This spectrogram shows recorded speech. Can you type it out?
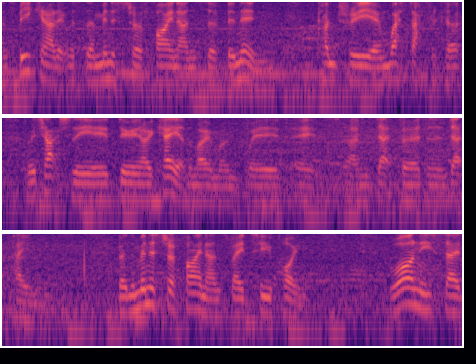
And speaking at it was the Minister of Finance of Benin, a country in West Africa which actually is doing okay at the moment with its um, debt burden and debt payments. But the Minister of Finance made two points. One, he said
